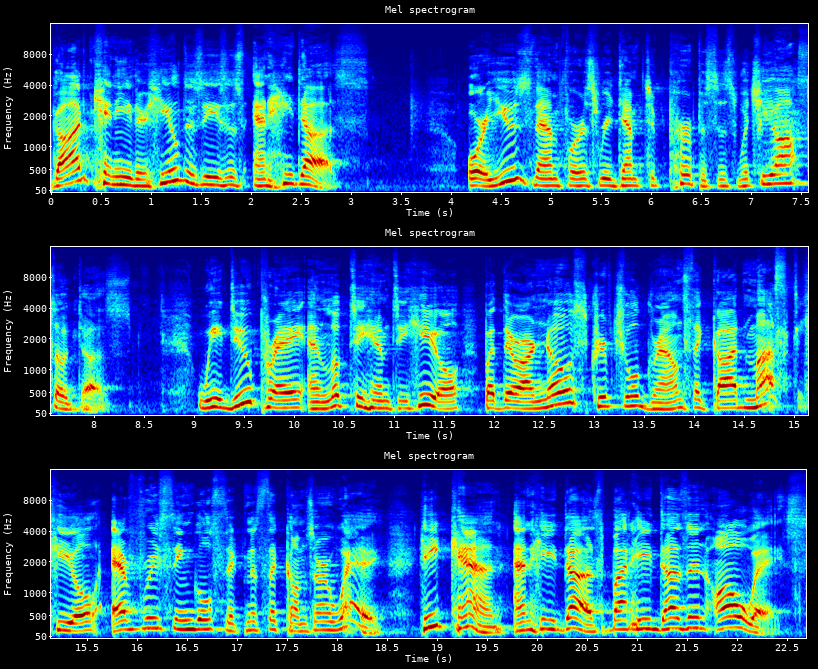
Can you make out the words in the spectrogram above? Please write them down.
God can either heal diseases, and He does, or use them for His redemptive purposes, which He also does. We do pray and look to Him to heal, but there are no scriptural grounds that God must heal every single sickness that comes our way. He can and He does, but He doesn't always.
